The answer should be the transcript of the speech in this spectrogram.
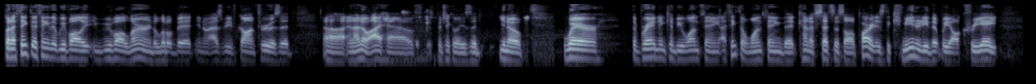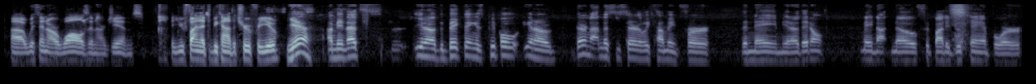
But I think the thing that we've all we've all learned a little bit, you know, as we've gone through, is that, uh, and I know I have particularly, is that you know, where the branding can be one thing. I think the one thing that kind of sets us all apart is the community that we all create uh, within our walls and our gyms. And you find that to be kind of the true for you? Yeah, I mean that's you know the big thing is people you know they're not necessarily coming for the name. You know, they don't may not know Fit Body Boot Camp or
